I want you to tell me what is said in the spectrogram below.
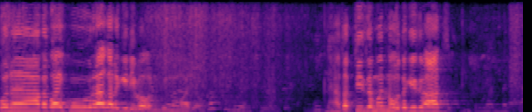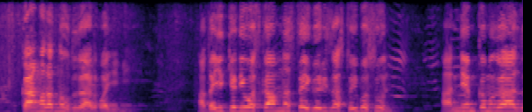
पण आता बायको रागाला गेली भावानं बहिण माझ्या आता तिचं म्हणणं होतं की आज कामालाच नव्हतं जायला पाहिजे मी. आता इतके दिवस काम नसतंय घरीच असतोय बसून. आणि नेमकं मग आज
